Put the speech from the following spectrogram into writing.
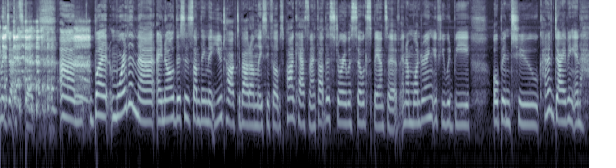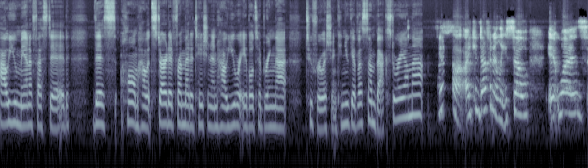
majestic. um, but more than that, I know this is something that you talked about on Lacy Phillips' podcast, and I thought this story was so expansive. And I'm wondering if you would be open to kind of diving in how you manifested this home, how it started from meditation, and how you were able to bring that to fruition. Can you give us some backstory on that? Yeah, I can definitely. So it was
